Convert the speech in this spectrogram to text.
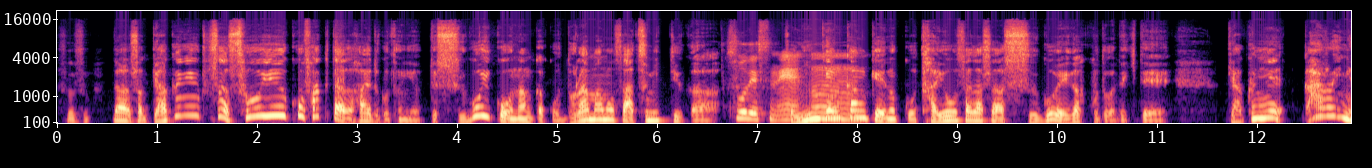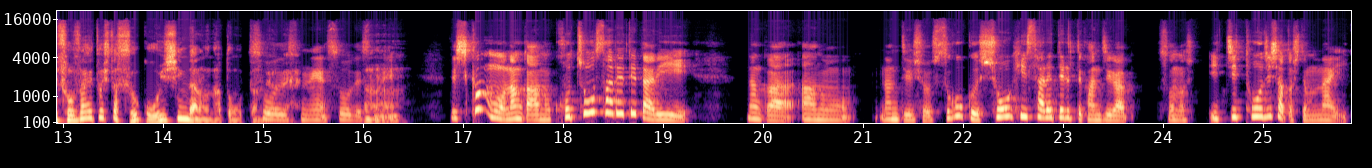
そうそう。だからさ、逆に言うとさ、そういうこうファクターが入ることによって、すごいこうなんかこうドラマのさ、厚みっていうか、そうですね。人間関係のこう多様さがさ、すごい描くことができて、逆に、ある意味素材としてはすごく美味しいんだろうなと思ったんだよね。そうですね、そうですね。うん、で、しかもなんかあの、誇張されてたり、なんかあの、なんていうんでしょう、すごく消費されてるって感じがその、一当事者としてもない。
